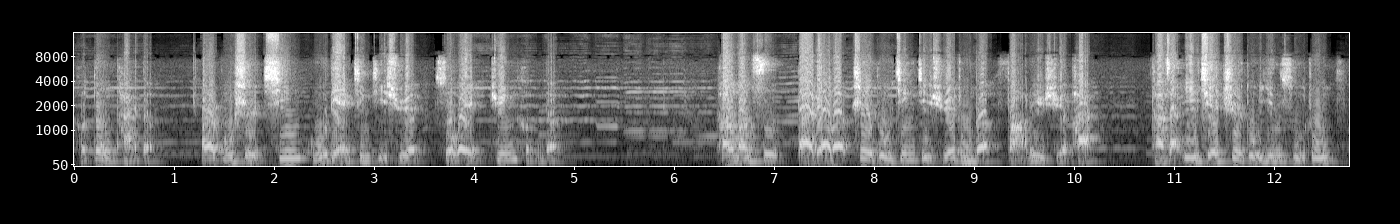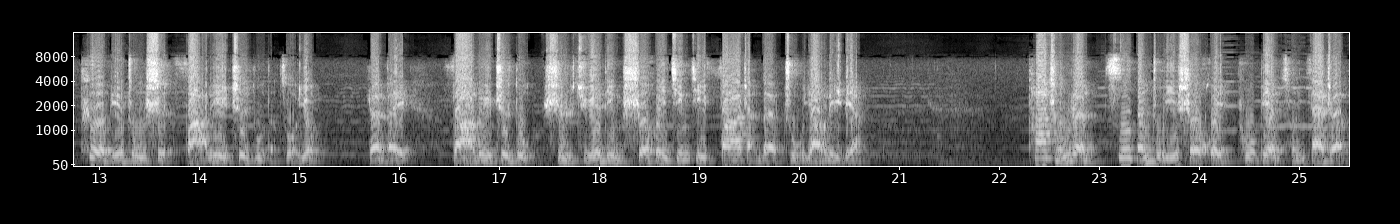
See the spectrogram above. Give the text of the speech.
和动态的，而不是新古典经济学所谓均衡的。康芒斯代表了制度经济学中的法律学派。他在一切制度因素中特别重视法律制度的作用，认为法律制度是决定社会经济发展的主要力量。他承认资本主义社会普遍存在着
